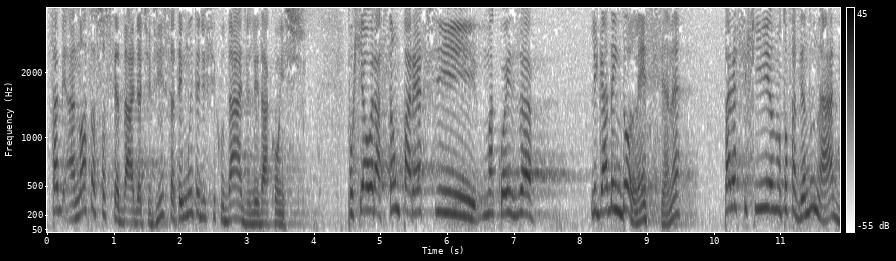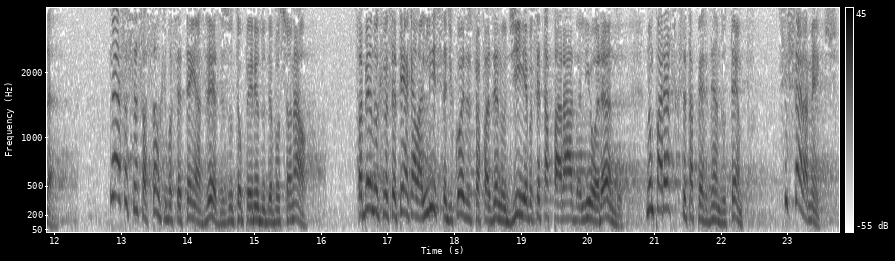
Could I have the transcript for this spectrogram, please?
Sabe, a nossa sociedade ativista tem muita dificuldade de lidar com isso. Porque a oração parece uma coisa ligada à indolência, né? Parece que eu não estou fazendo nada. Não é essa sensação que você tem às vezes no teu período devocional? Sabendo que você tem aquela lista de coisas para fazer no dia e você está parado ali orando, não parece que você está perdendo tempo? Sinceramente,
